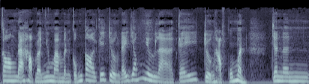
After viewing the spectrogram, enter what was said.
con đã học rồi nhưng mà mình cũng coi cái trường đấy giống như là cái trường học của mình. Cho nên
